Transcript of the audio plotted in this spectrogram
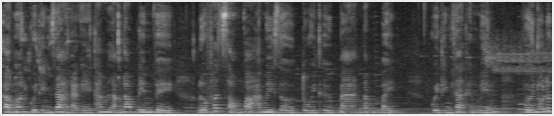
Cảm ơn quý thính giả đã ghé thăm lắng đọng đêm về, được phát sóng vào 20 giờ tối thứ ba năm bảy. Quý thính giả thân mến, với nỗ lực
